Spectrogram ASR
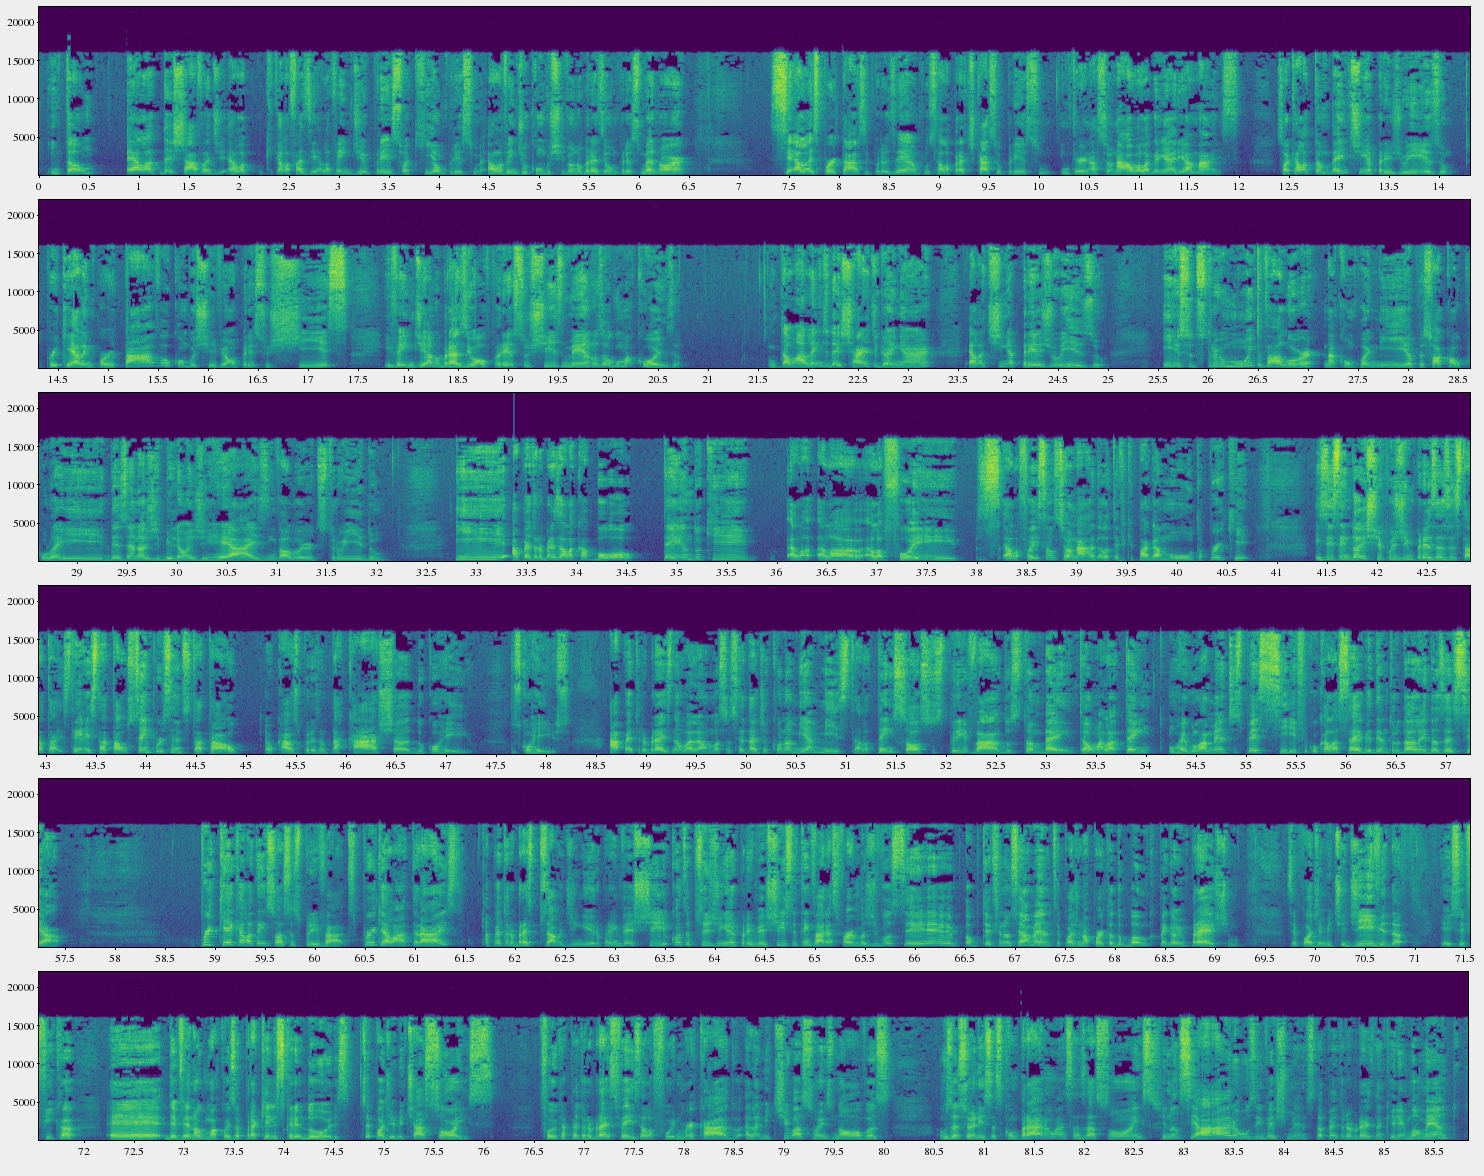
Então, ela deixava de. Ela, o que, que ela fazia? Ela vendia o preço aqui a um preço. Ela vendia o combustível no Brasil a um preço menor. Se ela exportasse, por exemplo, se ela praticasse o preço internacional, ela ganharia mais. Só que ela também tinha prejuízo porque ela importava o combustível a um preço X e vendia no Brasil ao preço X menos alguma coisa. Então, além de deixar de ganhar, ela tinha prejuízo. Isso destruiu muito valor na companhia. O pessoal calcula aí dezenas de bilhões de reais em valor destruído. E a Petrobras ela acabou tendo que ela, ela, ela foi ela foi sancionada, ela teve que pagar multa. Por quê? Existem dois tipos de empresas estatais. Tem a estatal 100% estatal, é o caso, por exemplo, da Caixa do Correio, dos Correios. A Petrobras não, ela é uma sociedade de economia mista, ela tem sócios privados também. Então ela tem um regulamento específico que ela segue dentro da lei das SA. Por que, que ela tem sócios privados? Porque lá atrás a Petrobras precisava de dinheiro para investir. Quando você precisa de dinheiro para investir, você tem várias formas de você obter financiamento. Você pode ir na porta do banco pegar um empréstimo. Você pode emitir dívida. E aí você fica é, devendo alguma coisa para aqueles credores. Você pode emitir ações. Foi o que a Petrobras fez. Ela foi no mercado, ela emitiu ações novas, os acionistas compraram essas ações, financiaram os investimentos da Petrobras naquele momento,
